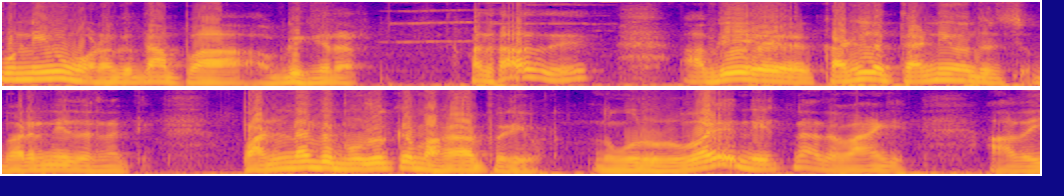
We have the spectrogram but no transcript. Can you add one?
புண்ணியமும் உனக்கு தான்ப்பா அப்படிங்கிறார். அதாவது அப்படியே கண்ணில் தண்ணி வந்துடுச்சு பரணிதரனுக்கு. பண்ணது முழுக்க மகா பெரியவர் நூறு ரூபாய் நீட்டினா அதை வாங்கி அதை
